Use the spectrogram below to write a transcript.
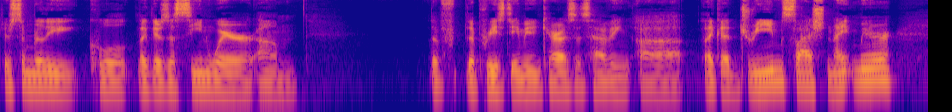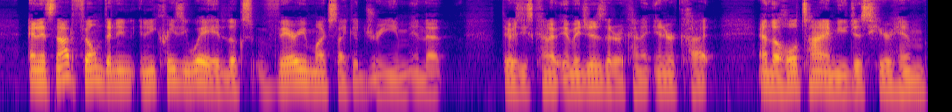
there's some really cool like there's a scene where um the the priest Damien Karras is having uh like a dream slash nightmare and it's not filmed in any, any crazy way. It looks very much like a dream in that there's these kind of images that are kind of intercut, and the whole time you just hear him,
